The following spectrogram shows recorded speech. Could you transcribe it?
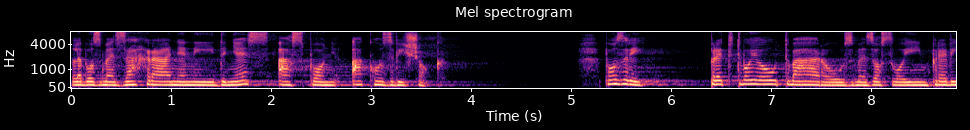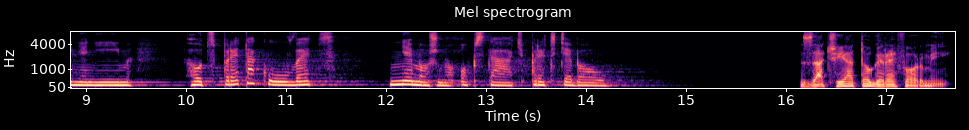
lebo sme zachránení dnes aspoň ako zvyšok. Pozri, pred Tvojou tvárou sme so svojím previnením, hoc pre takú vec nemožno obstáť pred Tebou. Začiatok reformy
